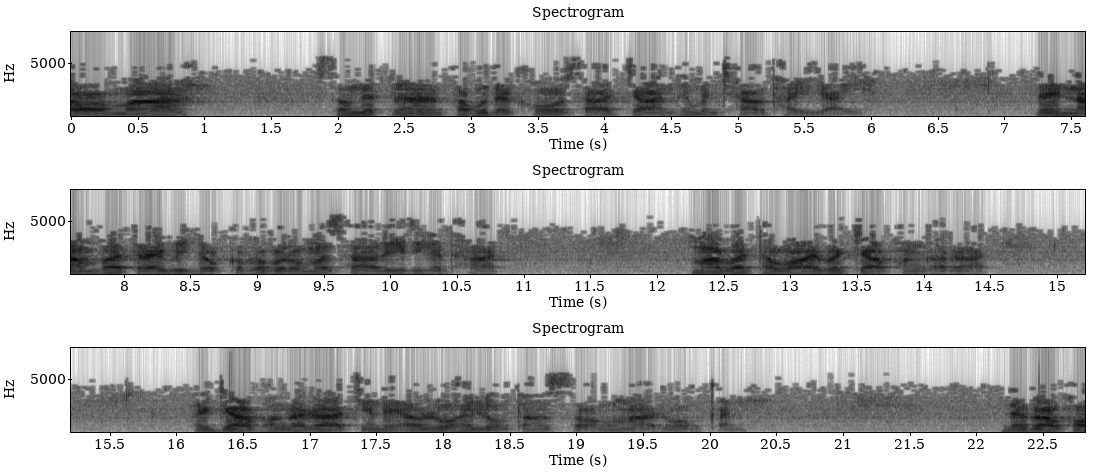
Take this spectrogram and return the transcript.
ต่อมาสมเด็จพระพุทธโคสาจารย์ที่เป็นชาวไทยใหญ่ ได้นำพระไตรปิฎกกับพระบรมสารีริกธาตุมาบรรถวายพระเจ้าพังคราช พระเจ้าพังกราชจึงได้เอาลูกให้ลูกทั้งสองมาร่วมกัน แล้วก็พ่อ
